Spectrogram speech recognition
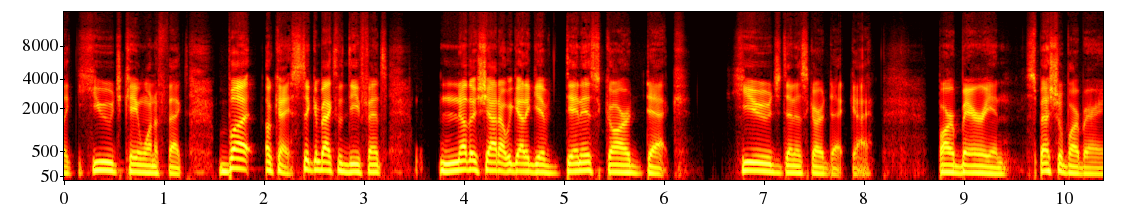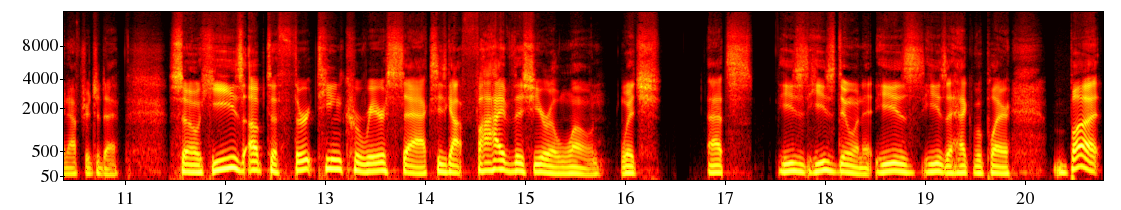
like huge K1 effect. But okay, sticking back to the defense, another shout out we got to give Dennis Gardeck, huge Dennis Gardeck guy. Barbarian, special barbarian after today. So he's up to 13 career sacks. He's got five this year alone, which that's he's he's doing it. He's he's a heck of a player. But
